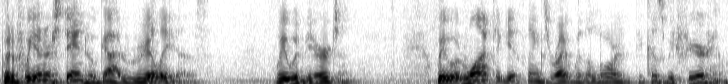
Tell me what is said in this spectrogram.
But if we understand who God really is, we would be urgent. We would want to get things right with the Lord because we fear Him.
